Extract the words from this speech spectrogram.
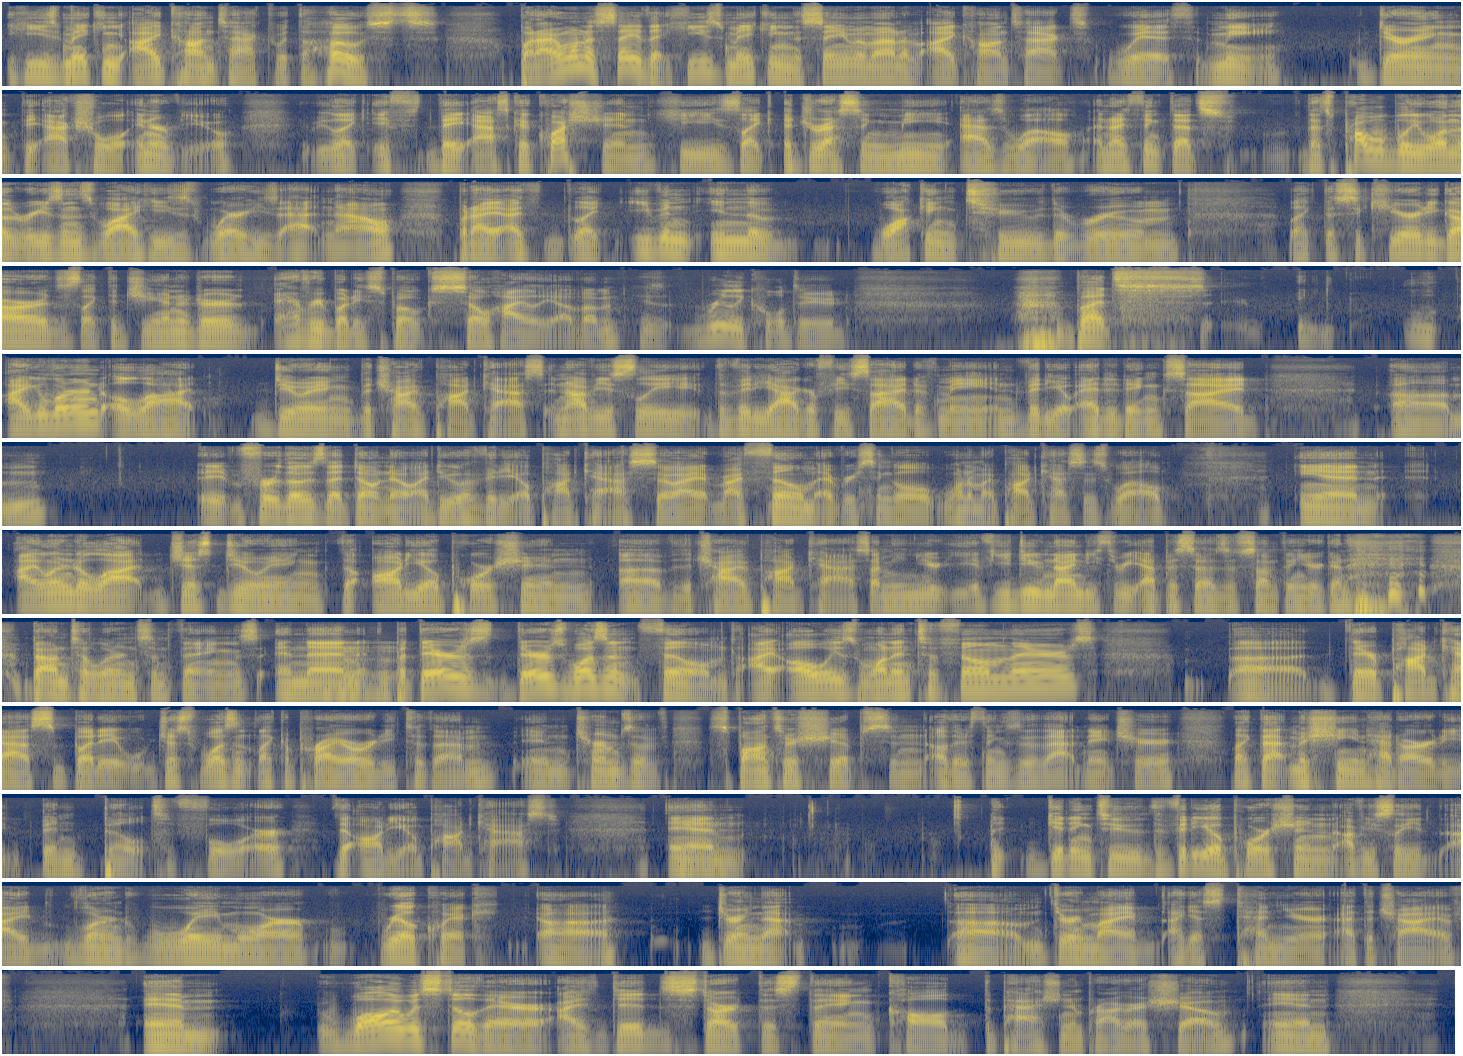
he's making eye contact with the hosts, but I want to say that he's making the same amount of eye contact with me during the actual interview. Like if they ask a question, he's like addressing me as well. And I think that's that's probably one of the reasons why he's where he's at now. But I, I like even in the walking to the room, like the security guards, like the janitor, everybody spoke so highly of him. He's a really cool dude. But I learned a lot doing the Chive podcast, and obviously the videography side of me and video editing side. Um, it, for those that don't know, I do a video podcast, so I, I film every single one of my podcasts as well, and I learned a lot just doing the audio portion of the Chive podcast. I mean, you're, if you do 93 episodes of something, you're gonna bound to learn some things. And then, but theirs theirs wasn't filmed. I always wanted to film theirs, uh, their podcasts, but it just wasn't like a priority to them in terms of sponsorships and other things of that nature. Like that machine had already been built for the audio podcast, and getting to the video portion, obviously, I learned way more real quick uh, during that um, during my I guess tenure at the Chive, and while I was still there, I did start this thing called the Passion and Progress Show, and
